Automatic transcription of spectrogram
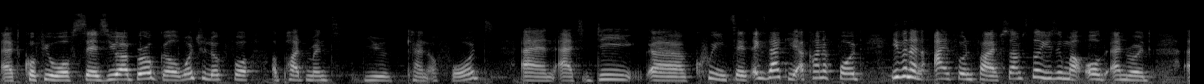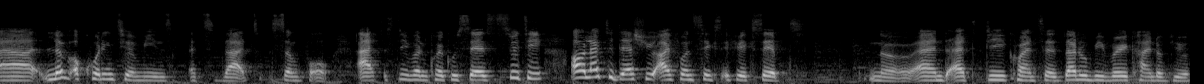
At Coffee Wolf says, You are broke, girl. Won't you look for apartment you can afford? And at D uh, Queen says, exactly, I can't afford even an iPhone 5, so I'm still using my old Android. Uh, live according to your means. It's that simple. At Stephen Kweku says, sweetie, I would like to dash you iPhone 6 if you accept. No. And at D Quant says, that would be very kind of you.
